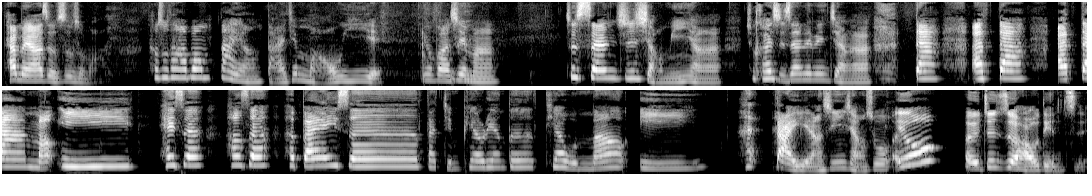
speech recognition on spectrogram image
他们要走是什么？他说他要帮大羊打一件毛衣耶，你有发现吗？这三只小绵羊啊，就开始在那边讲啊，搭啊搭啊搭毛衣，黑色、红色和白色，搭件漂亮的条纹毛衣。大野狼心想说：“哎呦，哎，真是好点子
